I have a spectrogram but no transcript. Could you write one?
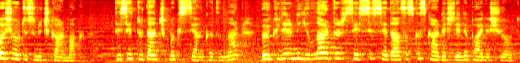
Başörtüsünü çıkarmak, tesettürden çıkmak isteyen kadınlar öykülerini yıllardır sessiz sedasız kız kardeşleriyle paylaşıyordu.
